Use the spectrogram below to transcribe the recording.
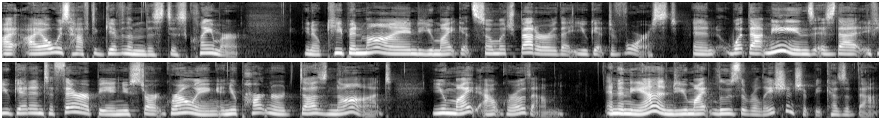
I, I always have to give them this disclaimer. You know, keep in mind you might get so much better that you get divorced. And what that means is that if you get into therapy and you start growing and your partner does not, you might outgrow them. And in the end, you might lose the relationship because of that.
